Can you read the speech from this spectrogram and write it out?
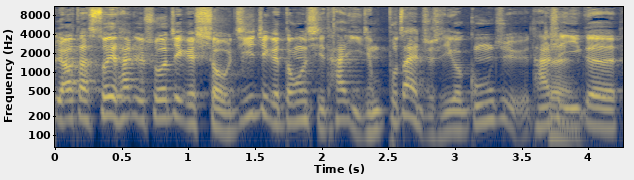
然后他所以他就说，这个手机这个东西，它已经不再只是一个工具，它是一个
